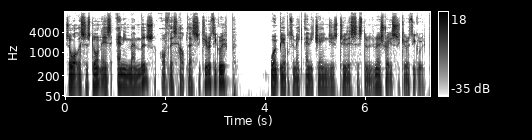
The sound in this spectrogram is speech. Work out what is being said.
So what this has done is any members of this help desk security group won't be able to make any changes to this system administrator security group.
